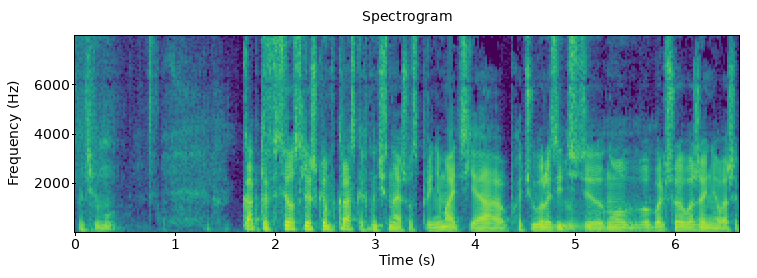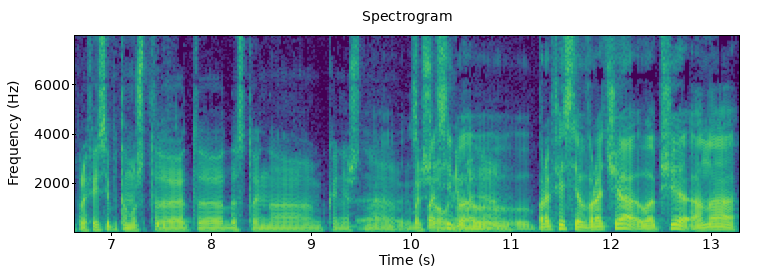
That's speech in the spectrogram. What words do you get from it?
Почему? Как-то все слишком в красках начинаешь воспринимать. Я хочу выразить ну, ну, большое уважение вашей профессии, потому что это достойно, конечно, э, большого Спасибо. внимания. Профессия врача вообще, она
